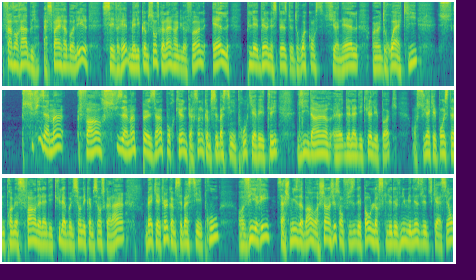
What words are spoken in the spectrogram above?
favorable à se faire abolir, c'est vrai, mais les commissions scolaires anglophones, elles, plaidaient une espèce de droit constitutionnel, un droit acquis su- suffisamment fort, suffisamment pesant pour qu'une personne comme Sébastien Prou, qui avait été leader euh, de l'ADQ à l'époque, on se souvient à quel point c'était une promesse forte de l'ADQ, l'abolition des commissions scolaires, ben quelqu'un comme Sébastien Prou a viré sa chemise de bord, a changé son fusil d'épaule lorsqu'il est devenu ministre de l'Éducation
